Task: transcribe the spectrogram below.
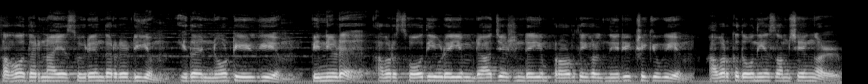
സഹോദരനായ സുരേന്ദർ റെഡ്ഡിയും ഇത് നോട്ട് ചെയ്യുകയും പിന്നീട് അവർ സ്വാതിയുടെയും രാജേഷിന്റെയും പ്രവൃത്തികൾ നിരീക്ഷിക്കുകയും അവർക്ക് തോന്നിയ സംശയങ്ങൾ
